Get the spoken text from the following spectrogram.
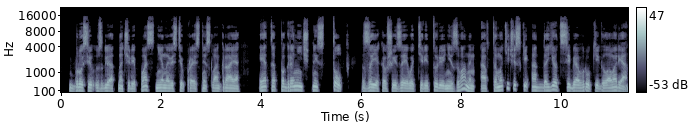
– бросив взгляд на черепа, с ненавистью произнесла Грая. «Это пограничный столб, заехавший за его территорию незваным, автоматически отдает себя в руки главаря».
